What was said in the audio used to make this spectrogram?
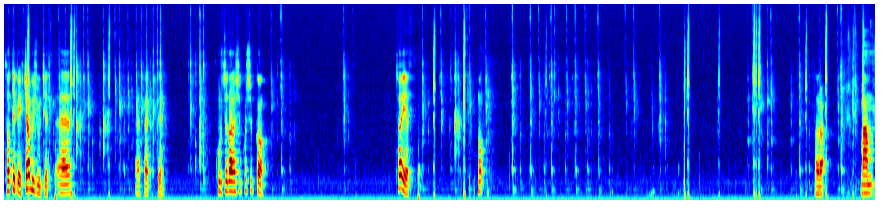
Co typie, chciałbyś uciec? E... Efekty. Kurczę, dalej szybko, szybko. Co jest? No. Dobra. Mam.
